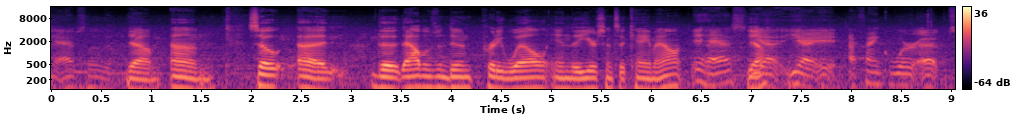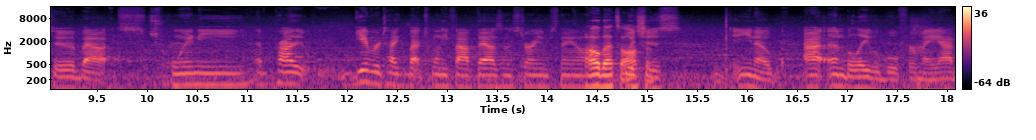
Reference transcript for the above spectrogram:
yeah absolutely Yeah. Um, so uh, the, the album's been doing pretty well in the year since it came out. It has. Yeah? Yeah, yeah. it, I think we're up to about twenty, uh, probably give or take about twenty-five thousand streams now. Oh, that's awesome. Which is, you know, I, unbelievable for me. I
